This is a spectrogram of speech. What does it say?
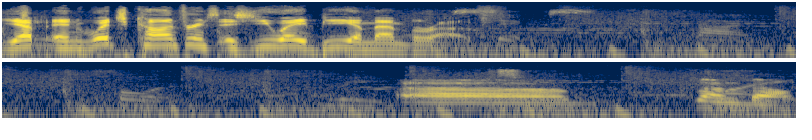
Yep, and which conference is UAB a member of? six, five, four, three, Um, Sunbelt.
